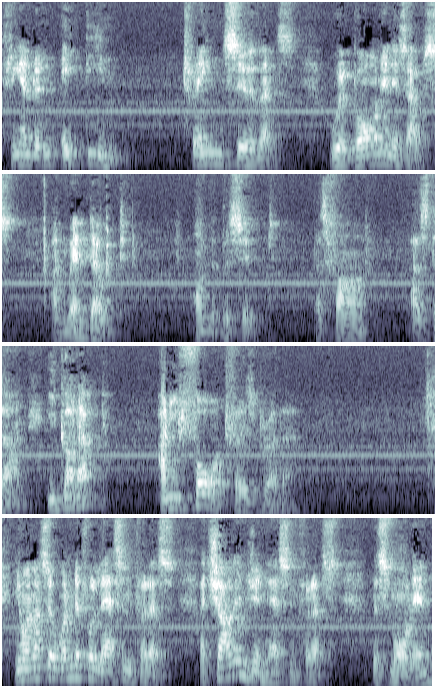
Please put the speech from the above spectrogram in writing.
318 trained servants who were born in his house and went out on the pursuit as far as Dan. He got up and he fought for his brother. You know, and that's a wonderful lesson for us, a challenging lesson for us this morning.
